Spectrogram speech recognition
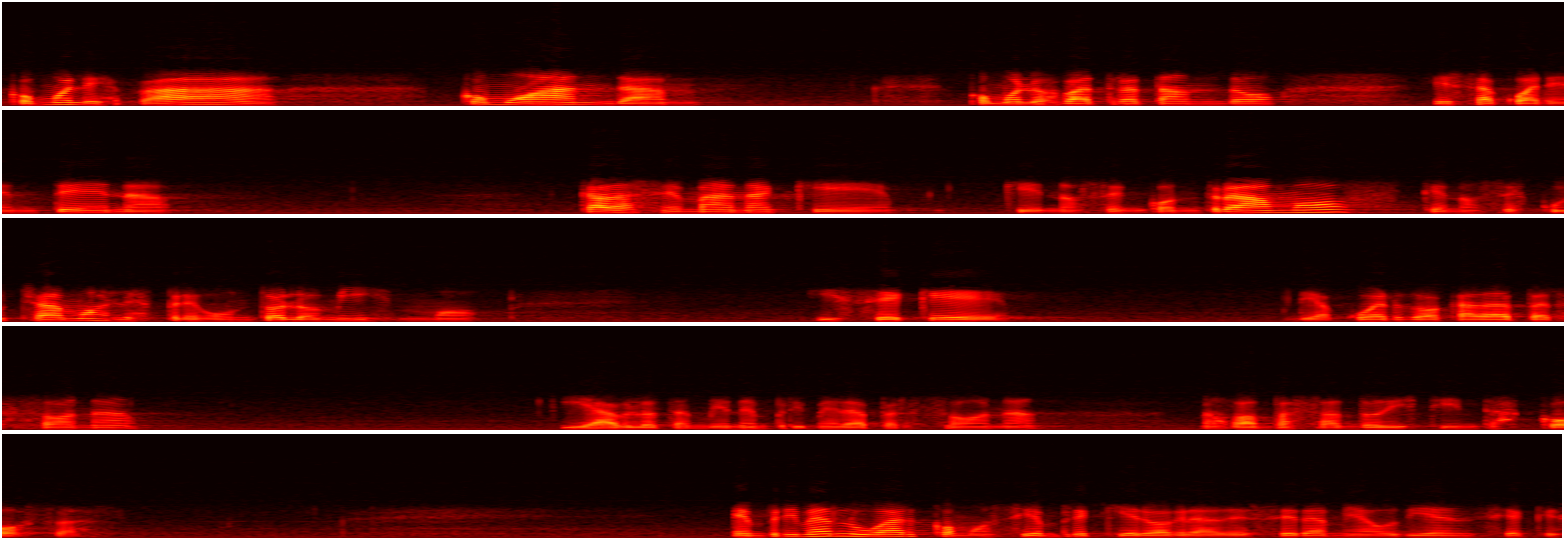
¿Cómo les va? ¿Cómo andan? ¿Cómo los va tratando esa cuarentena? Cada semana que nos encontramos, que nos escuchamos, les pregunto lo mismo. Y sé que de acuerdo a cada persona, y hablo también en primera persona, nos van pasando distintas cosas. En primer lugar, como siempre, quiero agradecer a mi audiencia que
